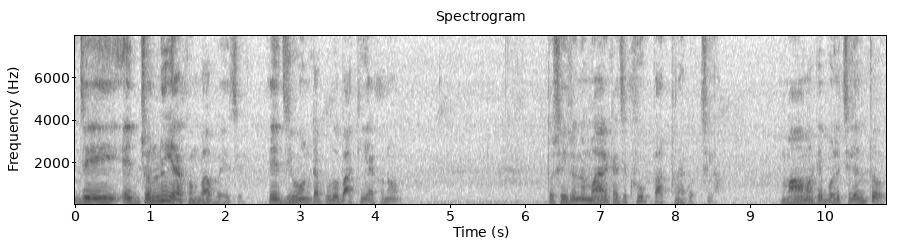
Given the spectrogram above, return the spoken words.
যে এই, এর জন্যই এরকম ভাব হয়েছে। এই জীবনটা পুরো বাকি এখনও। তো সেই জন্য মায়ের কাছে খুব প্রার্থনা করছিলাম। মা আমাকে বলেছিলেন তো,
